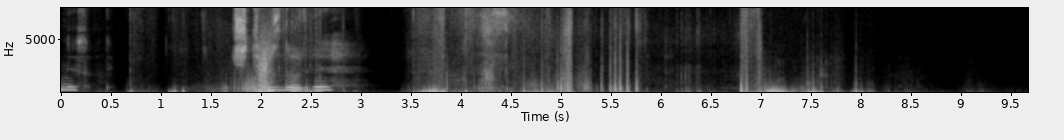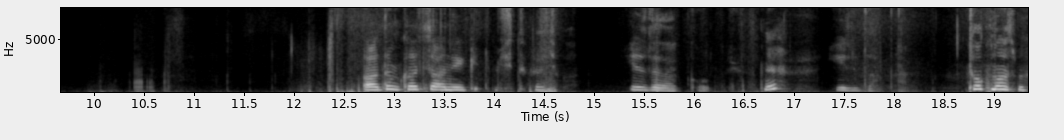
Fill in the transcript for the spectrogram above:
Neyse hadi. Çitimiz nerede? Adem kaç saniye gitmiştik acaba? 7 dakika olmuş. Ne? 7 dakika. Çok mu az mı?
